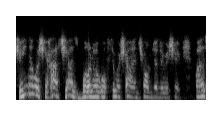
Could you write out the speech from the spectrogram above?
که این نباشه که هرچی از بالا گفته باشه انجام داده بشه و از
